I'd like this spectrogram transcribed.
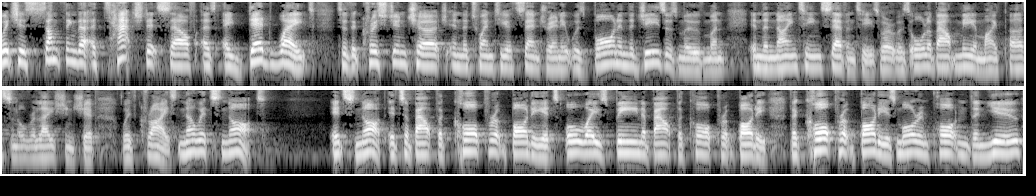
which is something that attached itself as a dead weight to the Christian church in the 20th century. And it was born in the Jesus movement in the 1970s, where it was all about me and my personal relationship with Christ. No, it's not. It's not. It's about the corporate body. It's always been about the corporate body. The corporate body is more important than you.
